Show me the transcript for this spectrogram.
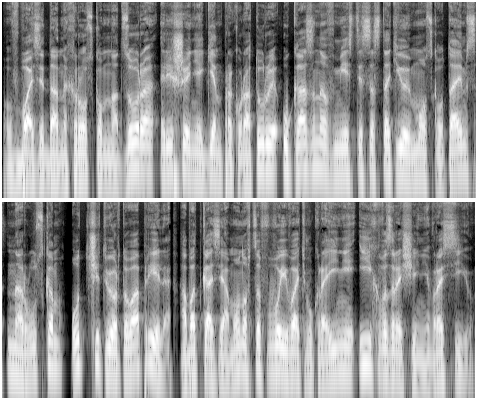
В базе данных Роскомнадзора решение Генпрокуратуры указано вместе со статьей Moscow Times на русском от 4 апреля об отказе ОМОНовцев воевать в Украине и их возвращении в Россию.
